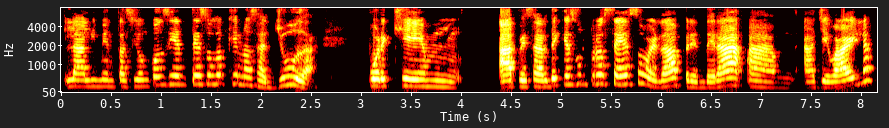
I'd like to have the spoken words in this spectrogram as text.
La alimentación consciente, eso es lo que nos ayuda, porque mm, a pesar de que es un proceso, ¿verdad? Aprender a, a, llevarla,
